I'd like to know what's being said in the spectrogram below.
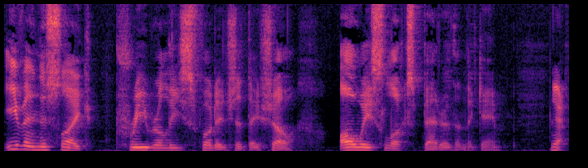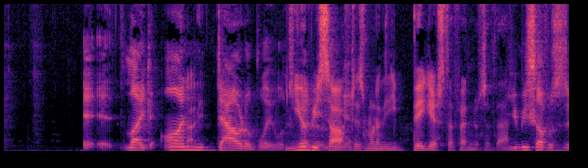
Even this like pre-release footage that they show always looks better than the game. Yeah. It, like undoubtedly looks. better than the Ubisoft is one of the biggest offenders of that. Ubisoft was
